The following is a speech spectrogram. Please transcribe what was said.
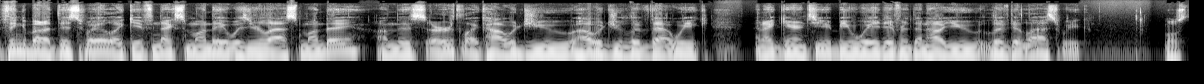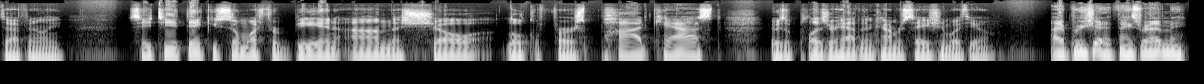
think about it this way: like if next Monday was your last Monday on this earth, like how would you how would you live that week? And I guarantee it'd be way different than how you lived it last week. Most definitely. CT, thank you so much for being on the show, Local First Podcast. It was a pleasure having a conversation with you. I appreciate it. Thanks for having me.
